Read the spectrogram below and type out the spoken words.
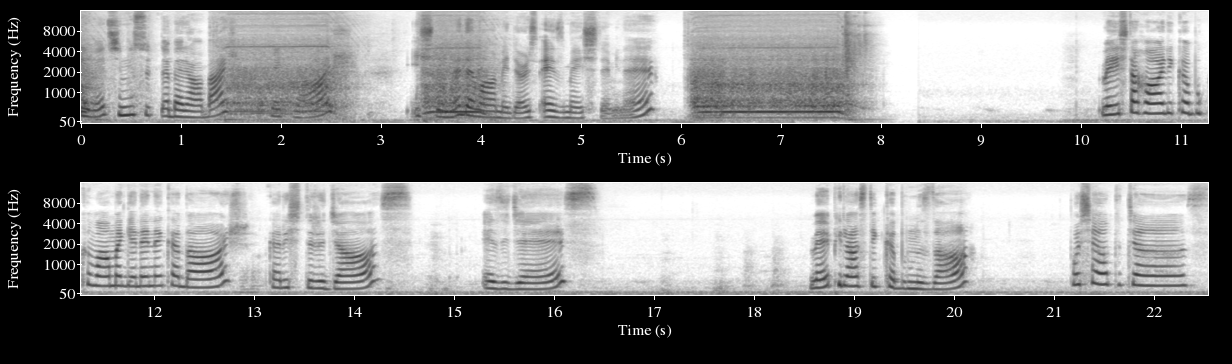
Evet, şimdi sütle beraber tekrar işleme devam ediyoruz. Ezme işlemine. Ve işte harika bu kıvama gelene kadar karıştıracağız. Ezeceğiz ve plastik kabımıza boşaltacağız.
